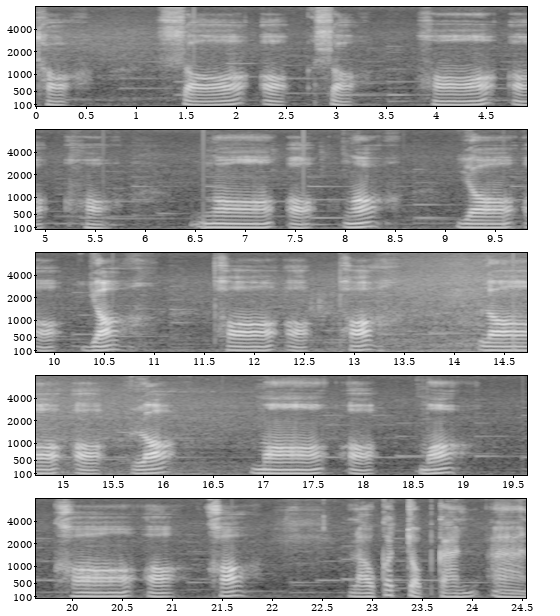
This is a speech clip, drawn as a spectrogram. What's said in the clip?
เถาะสอเอเสาะหอเอเหาะงอเอเงาะยอเอเยาะพอเอเพาะ ลอเอเลาะมอเอเมาะคอเอเคาะเราก็จบการอ่าน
